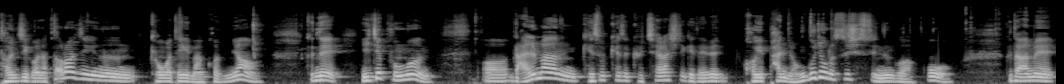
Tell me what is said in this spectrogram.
던지거나 떨어지는 경우가 되게 많거든요. 근데 이 제품은 어 날만 계속해서 교체를 하시게 되면 거의 반영구적으로 쓰실 수 있는 것 같고 그 다음에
